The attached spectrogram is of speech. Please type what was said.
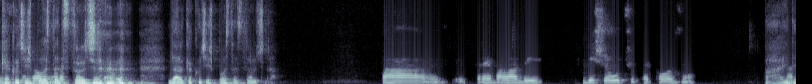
kako ćeš postati stručna? da, ali kako ćeš postati stručna? Pa trebala bi više ući u te poze. Pa ajde,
